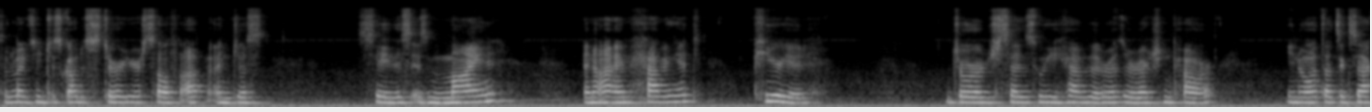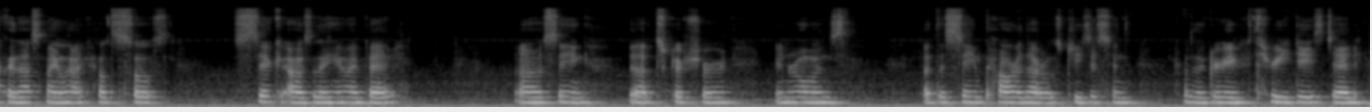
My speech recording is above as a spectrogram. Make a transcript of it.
Sometimes you just got to stir yourself up and just say, This is mine and I am having it, period. George says we have the resurrection power. You know what? That's exactly last night when I felt so sick. I was laying in my bed. And I was saying that scripture in Romans that the same power that rose Jesus in from the grave, three days dead,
